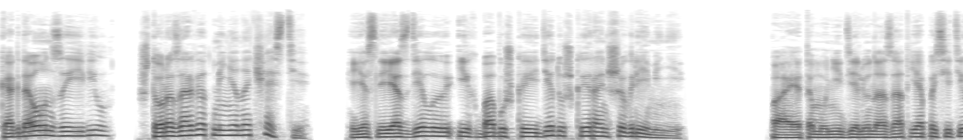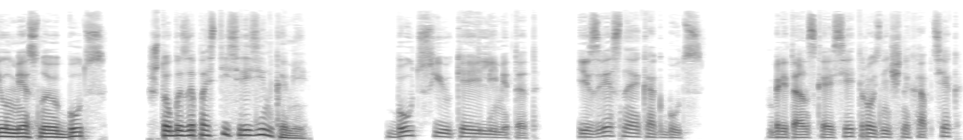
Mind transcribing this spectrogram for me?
когда он заявил, что разорвет меня на части, если я сделаю их бабушкой и дедушкой раньше времени. Поэтому неделю назад я посетил местную Boots, чтобы запастись резинками. Boots UK Limited, известная как Boots, британская сеть розничных аптек,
